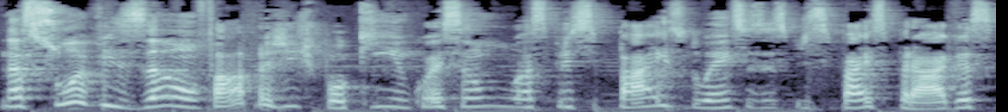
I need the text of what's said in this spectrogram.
Na sua visão, fala pra gente um pouquinho quais são as principais doenças e as principais pragas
